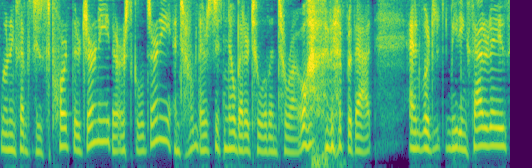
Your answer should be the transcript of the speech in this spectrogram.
learning something to support their journey their school journey. And there's just no better tool than tarot for that. And we're meeting saturdays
